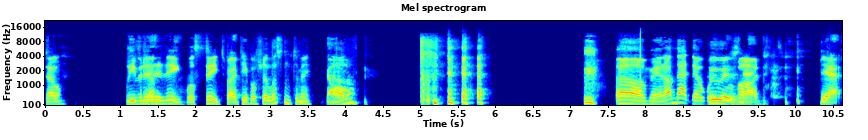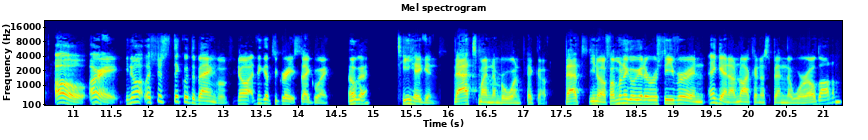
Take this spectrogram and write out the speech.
So leave it Yep. at a D. We'll see. That's why people should listen to me. No. Oh man, on that note, Who is on. Yeah. Oh, all right. You know what? Let's just stick with the Bengals. You know, what? I think that's a great segue. Okay. Tee Higgins. That's my number one pickup. That's you know, if I'm gonna go get a receiver, and again, I'm not gonna spend the world on him,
